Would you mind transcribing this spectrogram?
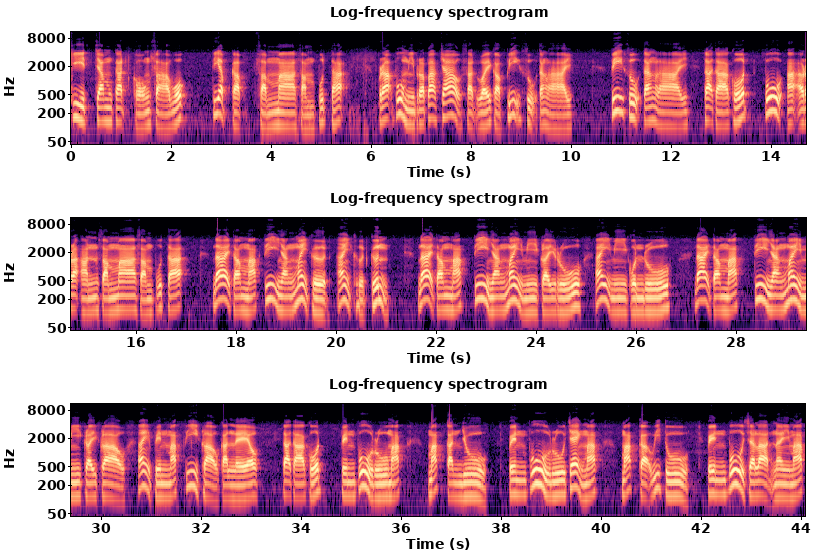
ขีดจำกัดของสาวก เทียบกับสัมมาสัมพุทธะ พระผู้มีพระภาคเจ้าสัตว์ไว้กับภิกษุทั้งหลายภิกษุทั้งหลายตถาคต ผู้อรหันต์สัมมาสัมพุทธะ ได้ทำมรรคที่ยังไม่เกิดให้เกิดขึ้น ได้ทำมรรคที่ยังไม่มีใครรู้ ให้มีคนรู้ ได้ทำมรรค ที่ยังไม่มีใครกล่าว ให้เป็นมรรคที่กล่าวกันแล้ว ตถาคตเป็นผู้รู้มรรคมรรคกันอยู่ เป็นผู้รู้แจ้งมรรคมรรคกวิตู เป็นผู้ฉลาดในมรรค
